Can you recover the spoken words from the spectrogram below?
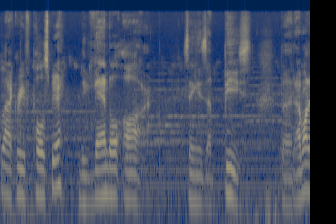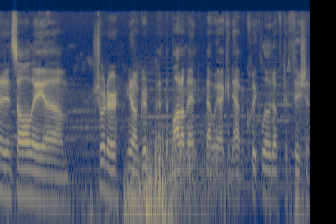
Black Reef pole spear, the Vandal R. This thing is a beast. But I wanted to install a um, shorter, you know, grip at the bottom end. That way I can have a quick load up to fish it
